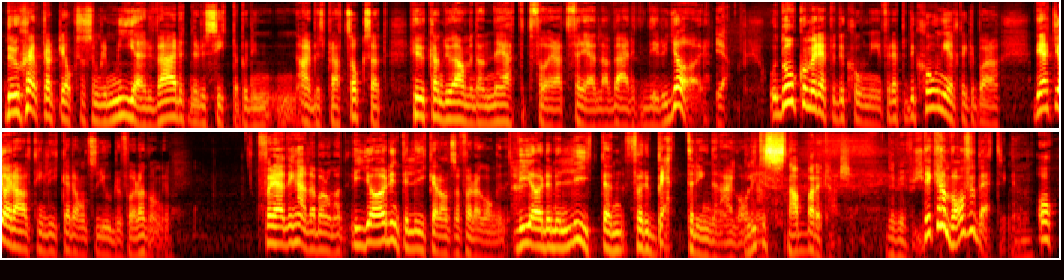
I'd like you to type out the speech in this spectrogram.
Då är det självklart det också som blir mervärdet när du sitter på din arbetsplats också. Att hur kan du använda nätet för att förädla värdet i det du gör? Ja. Och då kommer reproduktion in. För reproduktion är helt enkelt bara det är att göra allting likadant som du gjorde förra gången. Förädling handlar bara om att vi gör det inte likadant som förra gången. Vi gör det med en liten förbättring den här gången. Och lite snabbare kanske. Det. Det kan vara förbättringen. Och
